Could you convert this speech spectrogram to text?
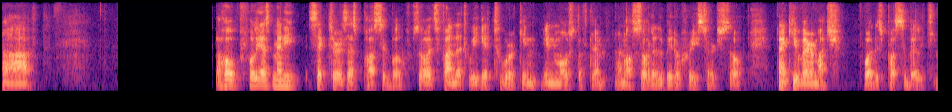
uh, hopefully as many sectors as possible. So it's fun that we get to work in, in most of them and also a little bit of research. So thank you very much for this possibility.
